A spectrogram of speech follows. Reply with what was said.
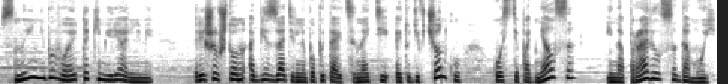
Сны не бывают такими реальными. Решив, что он обязательно попытается найти эту девчонку, Костя поднялся и направился домой.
